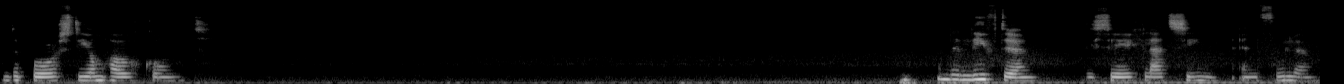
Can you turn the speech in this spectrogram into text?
De borst die omhoog komt. De liefde die zich laat zien en voelen.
